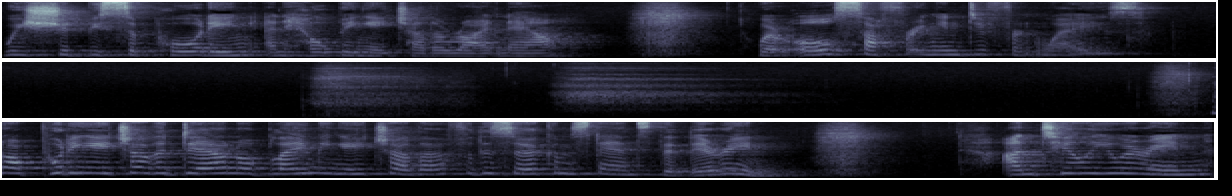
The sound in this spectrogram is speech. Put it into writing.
we should be supporting and helping each other right now. We're all suffering in different ways. Not putting each other down or blaming each other for the circumstance that they're in. Until you are in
